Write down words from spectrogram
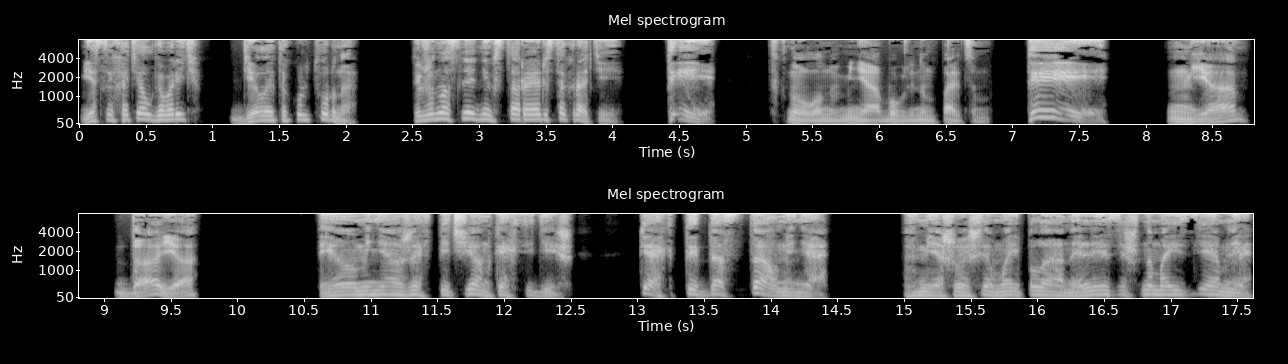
«Если хотел говорить, делай это культурно. Ты же наследник старой аристократии». «Ты!» — ткнул он в меня обугленным пальцем. «Ты!» «Я? Да, я». «Ты у меня уже в печенках сидишь. Как ты достал меня! Вмешиваешься в мои планы, лезешь на мои земли,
